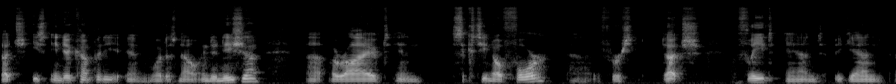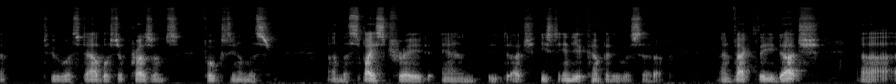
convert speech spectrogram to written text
Dutch East India Company in what is now Indonesia, uh, arrived in 1604, uh, the first Dutch fleet, and began to establish a presence focusing on this on the spice trade, and the Dutch East India Company was set up. In fact, the Dutch uh,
